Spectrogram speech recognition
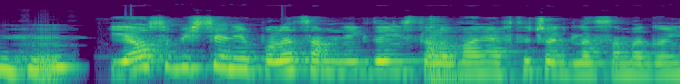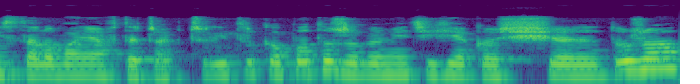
Mhm. Ja osobiście nie polecam nigdy instalowania wtyczek dla samego instalowania wtyczek, czyli tylko po to, żeby mieć ich jakoś dużo,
